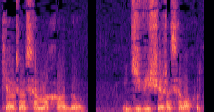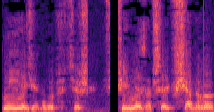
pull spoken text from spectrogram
kierowcą samochodu i dziwi się, że samochód nie jedzie, no bo przecież w filmie zawsze jak wsiadał, to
